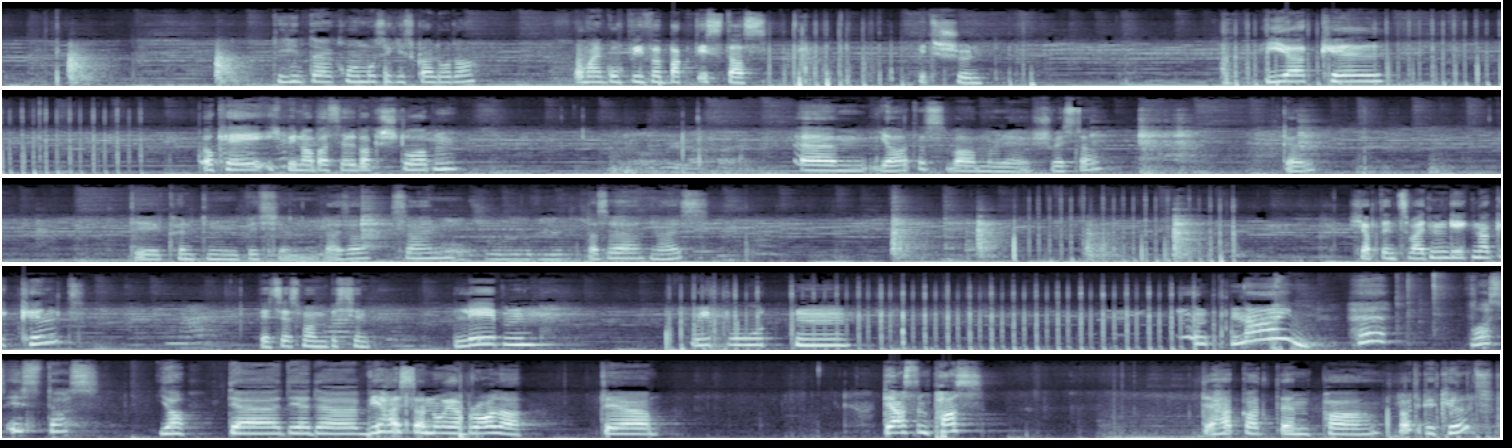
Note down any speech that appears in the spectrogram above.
Die Hintergrundmusik ist geil, oder? Oh mein Gott, wie verbuggt ist das? Bitteschön. Hier, Kill. Okay, ich bin aber selber gestorben. Ähm, ja, das war meine Schwester. Geil. Die könnten ein bisschen leiser sein. Das wäre nice. Ich habe den zweiten Gegner gekillt. Jetzt erstmal ein bisschen Leben. Rebooten. Und nein! Hä? Was ist das? Ja, der, der, der, wie heißt der neue Brawler? Der, der aus dem Pass. Der hat gerade ein paar Leute gekillt.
